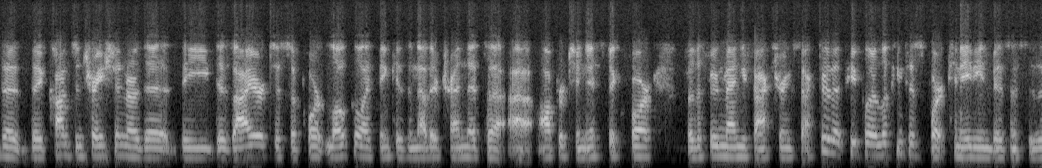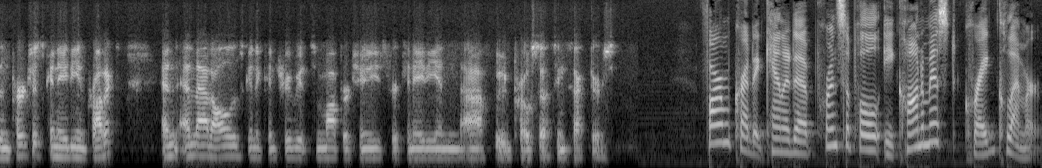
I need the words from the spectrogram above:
the the concentration or the the desire to support local, I think, is another trend that's uh, uh, opportunistic for for the food manufacturing sector. That people are looking to support Canadian businesses and purchase Canadian products and, and that all is going to contribute some opportunities for Canadian uh, food processing sectors. Farm Credit Canada principal economist Craig Klemmer.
